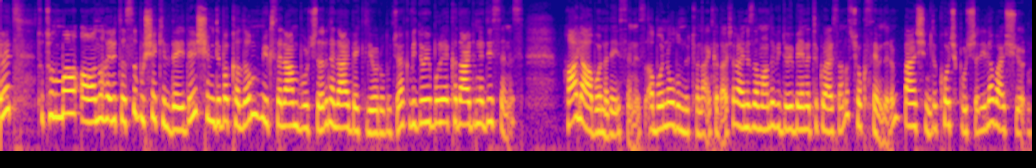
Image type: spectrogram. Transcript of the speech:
Evet tutulma anı haritası bu şekildeydi. Şimdi bakalım yükselen burçları neler bekliyor olacak. Videoyu buraya kadar dinlediyseniz hala abone değilseniz abone olun lütfen arkadaşlar. Aynı zamanda videoyu beğene tıklarsanız çok sevinirim. Ben şimdi koç burçlarıyla başlıyorum.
